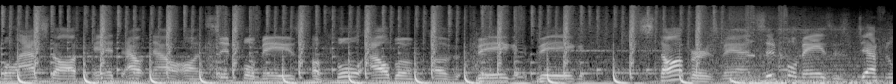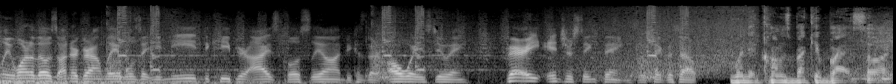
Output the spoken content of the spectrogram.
Blast Off, and it's out now on Sinful Maze, a full album of big, big stompers, man. Sinful Maze is definitely one of those underground labels that you need to keep your eyes closely on because they're always doing very interesting things. Let's check this out. When it comes back, it bites hard.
